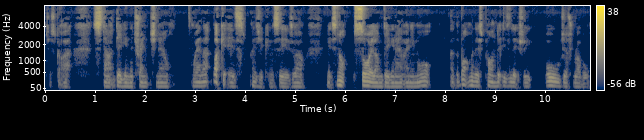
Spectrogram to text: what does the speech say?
Just got to start digging the trench now where that bucket is, as you can see as well. It's not soil I'm digging out anymore. At the bottom of this pond it is literally all just rubble.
